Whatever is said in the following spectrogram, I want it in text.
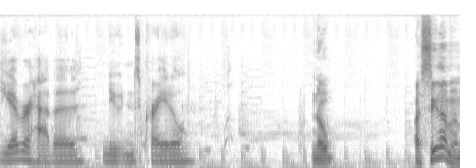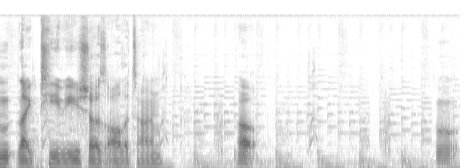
Do you ever have a Newton's Cradle? Nope. I see them in like TV shows all the time. Oh. Ooh.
